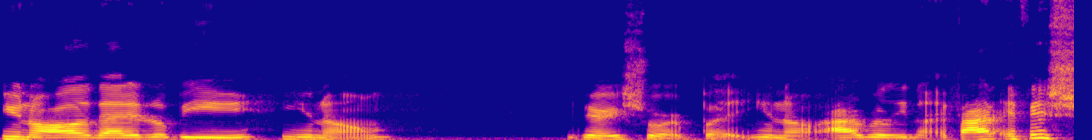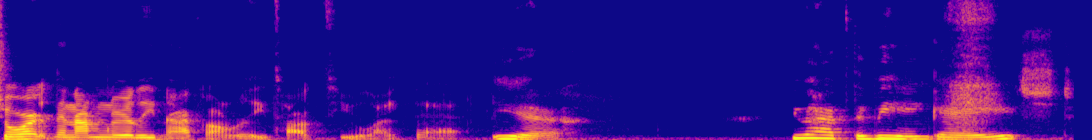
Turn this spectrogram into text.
you know, all of that. It'll be, you know, very short. But you know, I really not. If I if it's short, then I'm really not gonna really talk to you like that. Yeah. You have to be engaged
